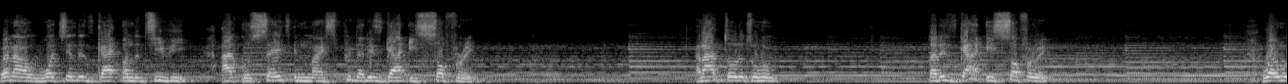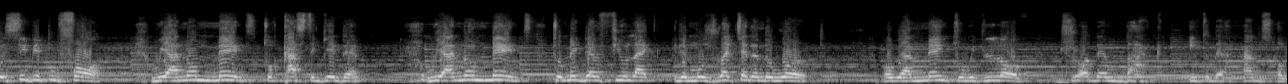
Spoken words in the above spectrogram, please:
when I was watching this guy on the TV, I could sense in my spirit that this guy is suffering. And I told it to him that this guy is suffering. When we see people fall, we are not meant to castigate them. We are not meant to make them feel like the most wretched in the world, but we are meant to, with love, draw them back into the hands of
